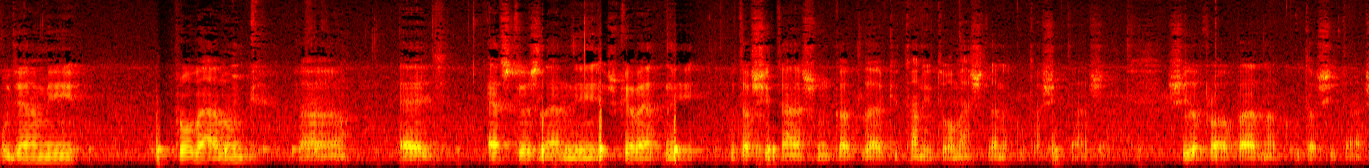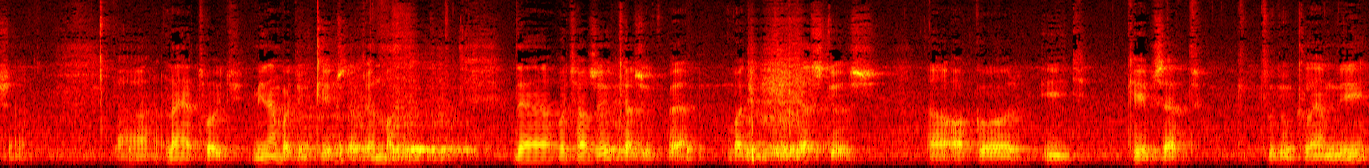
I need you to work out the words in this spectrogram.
ugye mi próbálunk uh, egy eszköz lenni és követni utasításunkat, lelki tanítómesternek utasítását, Sila Prabhupádnak utasítását. Lehet, hogy mi nem vagyunk képzett önmagunk, de hogyha az ő kezükbe vagyunk egy eszköz, akkor így képzett tudunk lenni,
